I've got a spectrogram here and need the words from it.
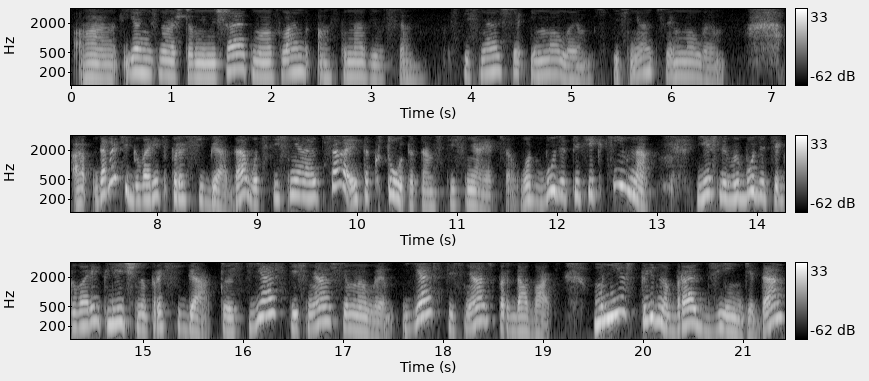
Э, я не знаю, что мне мешает, мой офлайн остановился. Стесняюсь MLM, стесняются MLM. А, давайте говорить про себя, да, вот стесняются, это кто-то там стесняется. Вот будет эффективно, если вы будете говорить лично про себя. То есть я стесняюсь MLM, я стесняюсь продавать, мне стыдно брать деньги, да,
